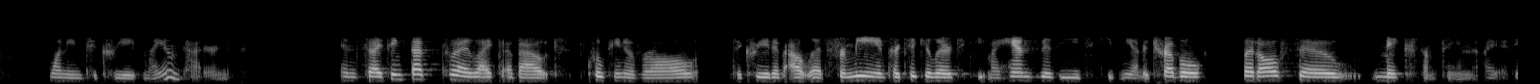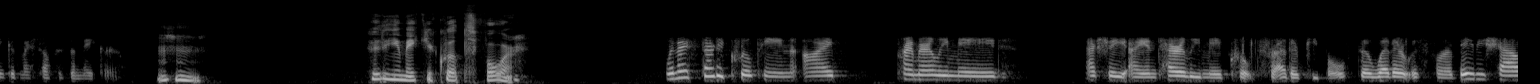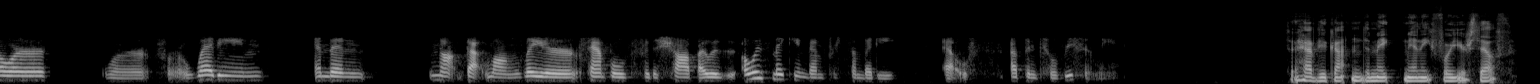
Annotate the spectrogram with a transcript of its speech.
wanting to create my own patterns. And so I think that's what I like about quilting overall. It's a creative outlet for me in particular to keep my hands busy, to keep me out of trouble, but also make something. I, I think of myself as a maker. Mm-hmm. Who do you make your quilts for? When I started quilting, I primarily made, actually, I entirely made quilts for other people. So whether it was for a baby shower or for a wedding, and then not that long later, samples for the shop, I was always making them for somebody else up until recently. So have you gotten to make many for yourself?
